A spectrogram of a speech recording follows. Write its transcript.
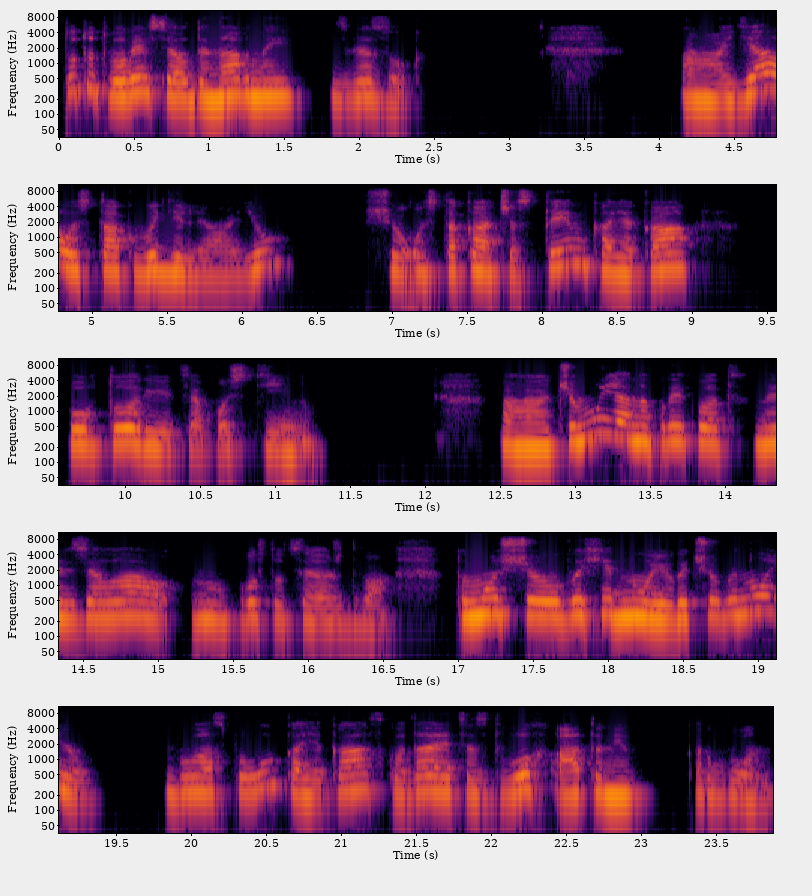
Тут утворився одинарний зв'язок. Я ось так виділяю що ось така частинка, яка повторюється постійно. Чому я, наприклад, не взяла ну, просто це H2? Тому що вихідною речовиною була сполука, яка складається з двох атомів карбону.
